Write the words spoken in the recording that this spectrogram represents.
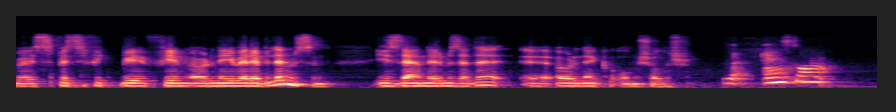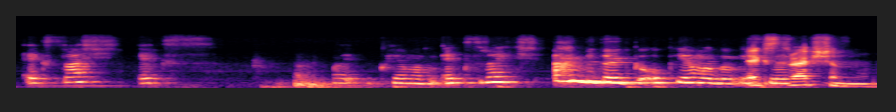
böyle spesifik bir film örneği verebilir misin? İzleyenlerimize de e, örnek olmuş olur. ya en son Extra Ex Ay okuyamadım. Extra bir dakika okuyamadım ismini. Extraction mı?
